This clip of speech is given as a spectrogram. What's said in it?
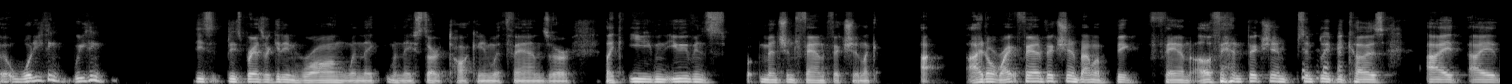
uh, what do you think? What do you think these these brands are getting wrong when they when they start talking with fans or like even you even mentioned fan fiction like I, I don't write fan fiction but i'm a big fan of fan fiction simply because I I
